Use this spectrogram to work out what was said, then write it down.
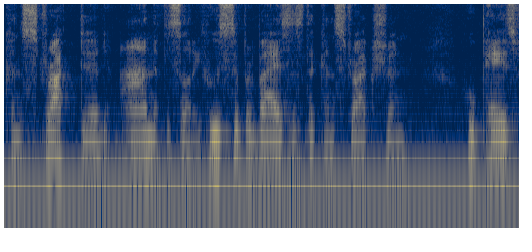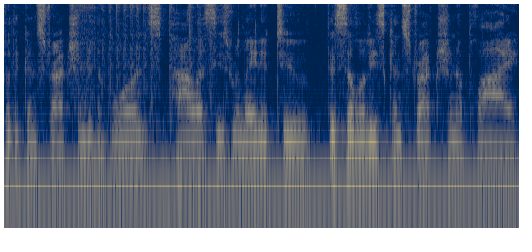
constructed on the facility? Who supervises the construction? who pays for the construction? Do the board's policies related to facilities construction apply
